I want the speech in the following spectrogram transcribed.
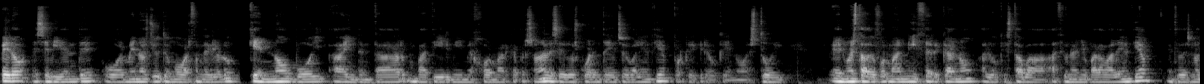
pero es evidente, o al menos yo tengo bastante claro, que no voy a intentar batir mi mejor marca personal, ese 2.48 de Valencia, porque creo que no estoy en un estado de forma ni cercano a lo que estaba hace un año para Valencia, entonces no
